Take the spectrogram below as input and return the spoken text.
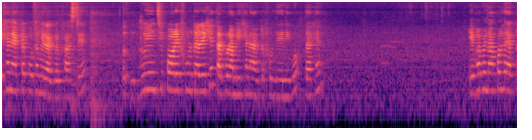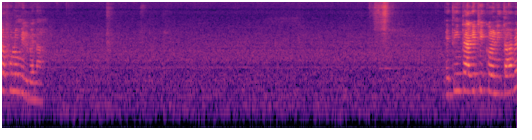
এখানে একটা প্রথমে রাখবেন ফার্স্টে দুই ইঞ্চি পরে ফুলটা রেখে তারপর আমি এখানে আরেকটা ফুল দিয়ে নিব, দেখেন। এভাবে না করলে একটা ফুলও মিলবে না। এই তিনটা আগে ঠিক করে নিতে হবে,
